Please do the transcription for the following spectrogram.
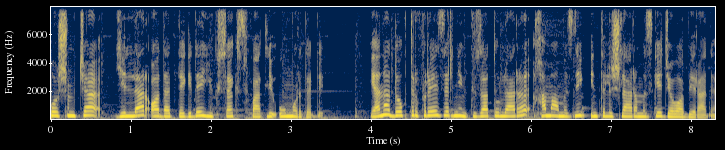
qo'shimcha yillar odatdagidek yuksak sifatli umrdir deydi yana doktor frezerning kuzatuvlari hammamizning intilishlarimizga javob beradi.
